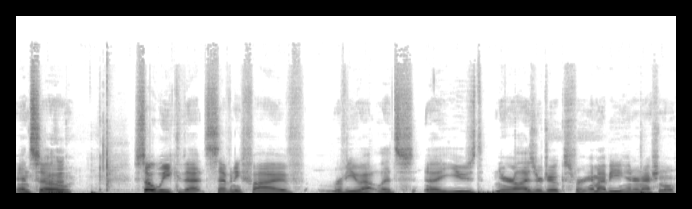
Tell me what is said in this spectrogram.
and so so weak that seventy five review outlets uh, used neuralizer jokes for MIB International.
